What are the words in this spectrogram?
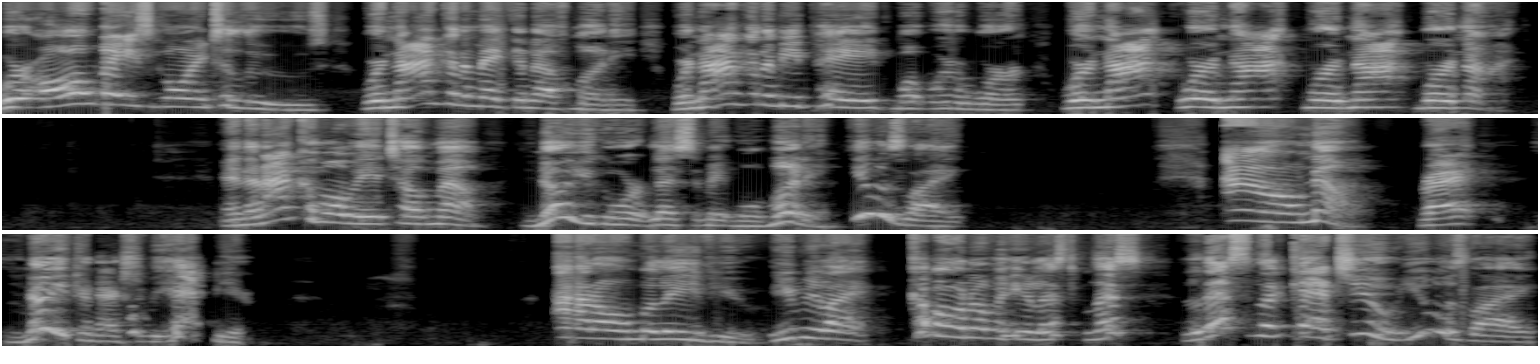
we're always going to lose we're not going to make enough money we're not going to be paid what we're worth we're not we're not we're not we're not and then i come over here talking about you know you can work less and make more money he was like I don't know, right? You know you can actually be happier. I don't believe you. You'd be like, come on over here. Let's let's let's look at you. You was like,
